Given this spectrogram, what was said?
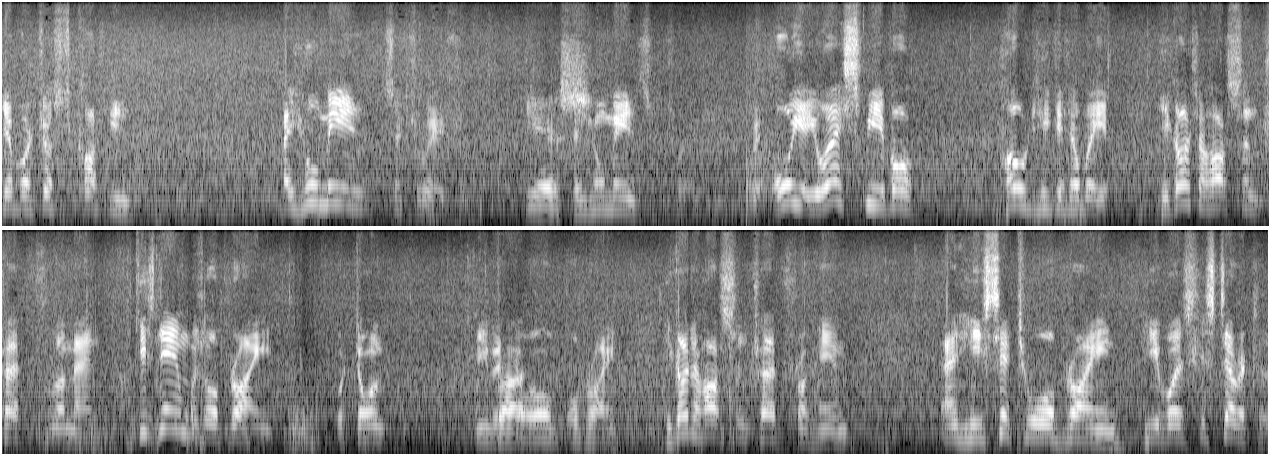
They were just caught in a humane situation. Yes. A humane situation. Oh yeah, you asked me about how did he get away. He got a horse and trap from a man. His name was O'Brien, but don't leave it. O'Brien. He got a horse and trap from him, and he said to O'Brien, he was hysterical.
